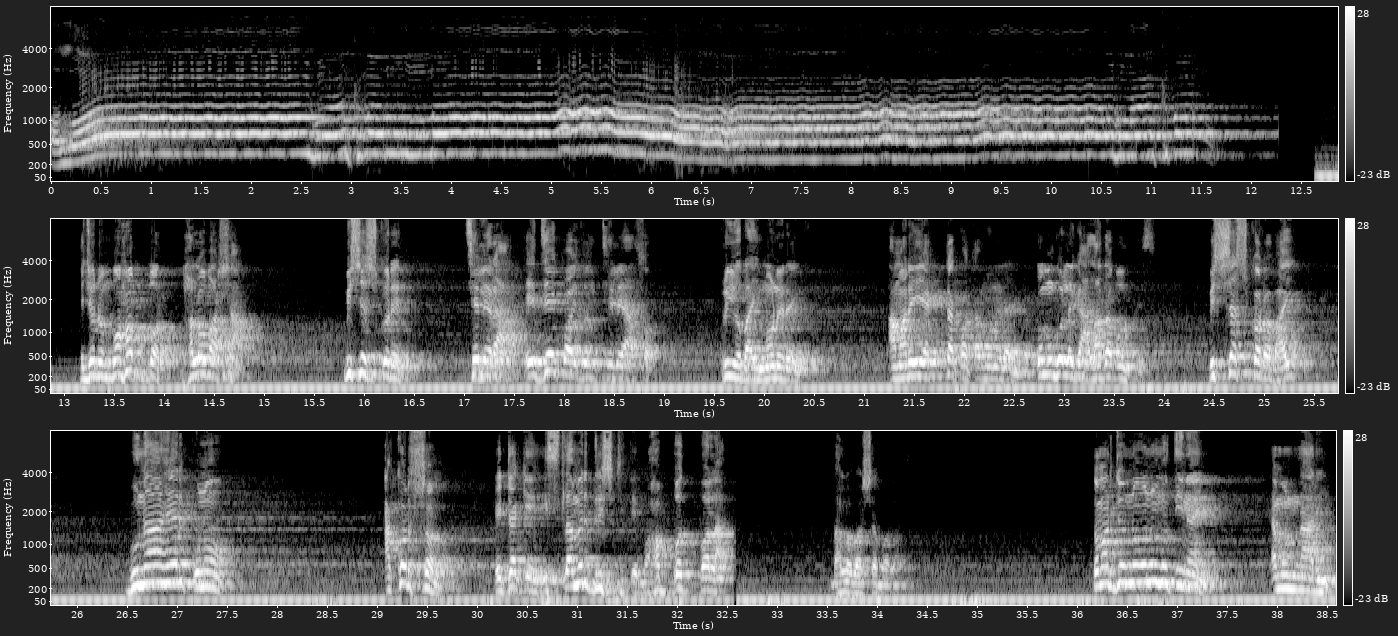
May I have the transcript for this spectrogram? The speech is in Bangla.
الله أكبر الله أكبر এই জন্য মহব্বত ভালোবাসা বিশেষ করে ছেলেরা এই যে কয়জন ছেলে আসো প্রিয় ভাই মনে রাখো আমার এই একটা কথা মনে রাখবো তোমাগুলো আলাদা বলতেছি বিশ্বাস করো ভাই গুনাহের কোনো আকর্ষণ এটাকে ইসলামের দৃষ্টিতে মহব্বত বলা, ভালোবাসা বলা। তোমার জন্য অনুমতি নাই এমন নারী,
